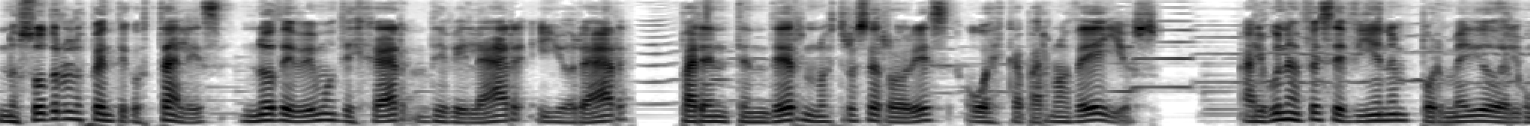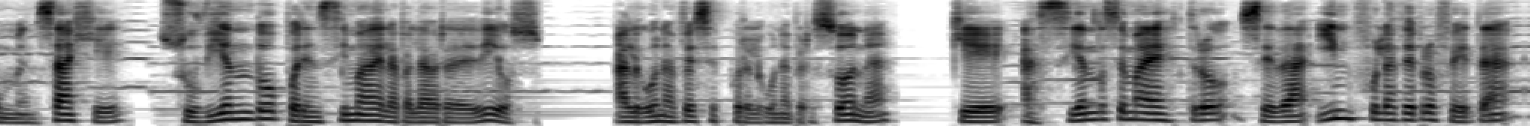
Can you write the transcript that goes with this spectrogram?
Nosotros los pentecostales no debemos dejar de velar y orar para entender nuestros errores o escaparnos de ellos. Algunas veces vienen por medio de algún mensaje, subiendo por encima de la palabra de Dios, algunas veces por alguna persona que, haciéndose maestro, se da ínfulas de profeta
